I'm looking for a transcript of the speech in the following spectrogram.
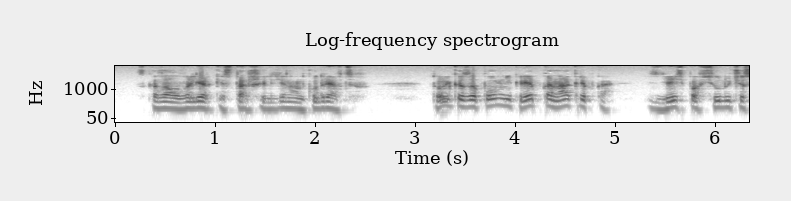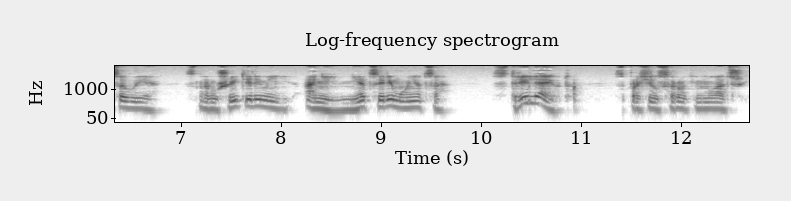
— сказал Валерке старший лейтенант Кудрявцев. «Только запомни крепко-накрепко, здесь повсюду часовые, с нарушителями они не церемонятся». «Стреляют?» — спросил Сорокин-младший.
